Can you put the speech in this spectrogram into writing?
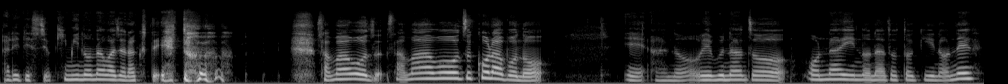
あれですよ、君の名はじゃなくて、えっと サマーウォーズ、サマーウォーズコラボの、え、あの、ウェブ謎、オンラインの謎解きのね、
